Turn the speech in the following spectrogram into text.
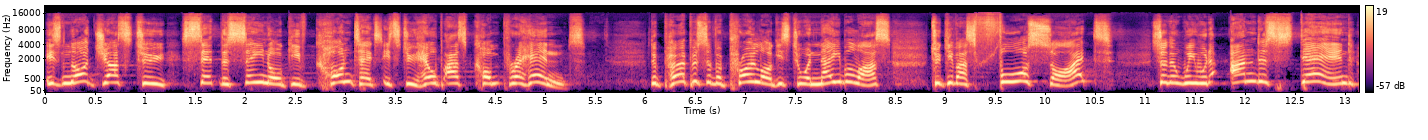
is not just to set the scene or give context, it's to help us comprehend. The purpose of a prologue is to enable us, to give us foresight so that we would understand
